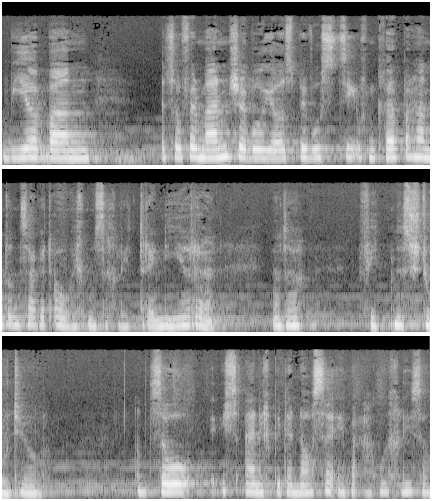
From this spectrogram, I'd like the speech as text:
Wie wenn so viele Menschen, die ja das Bewusstsein auf dem Körper haben und sagen, oh, ich muss ein bisschen trainieren, oder Fitnessstudio. Und so ist es eigentlich bei der Nase eben auch ein bisschen so.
